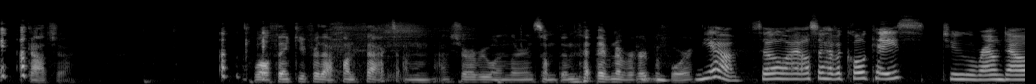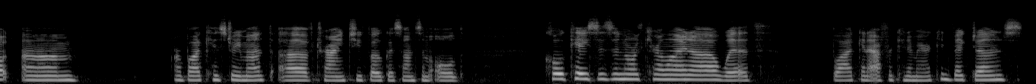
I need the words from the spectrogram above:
Gotcha. Well, thank you for that fun fact. I'm, I'm sure everyone learned something that they've never heard before. Yeah. So I also have a cold case to round out um, our Black History Month of trying to focus on some old cold cases in North Carolina with Black and African American victims.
